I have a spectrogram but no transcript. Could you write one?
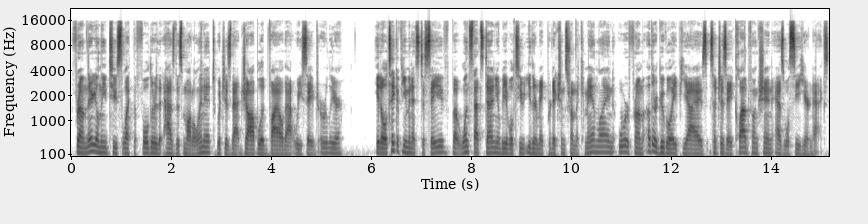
From there, you'll need to select the folder that has this model in it, which is that joblib file that we saved earlier. It'll take a few minutes to save, but once that's done, you'll be able to either make predictions from the command line or from other Google APIs, such as a cloud function, as we'll see here next.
